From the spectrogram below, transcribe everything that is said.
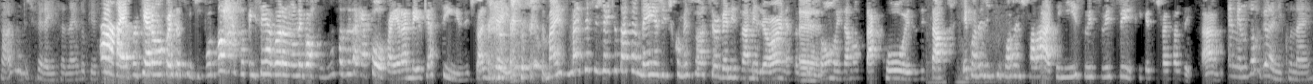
Faz muita diferença, né? Do que. Ah, é porque era uma coisa assim, tipo, nossa, pensei agora num negócio, vamos fazer daqui a pouco. Aí era meio que assim, a gente fazia isso. mas, mas desse jeito dá também, a gente começou a se organizar melhor nessas É. questões, anotar coisas e tal. E aí quando a gente se encontra, a gente fala, ah, tem isso, isso, isso, isso, o que, que a gente vai fazer, sabe? É menos orgânico, né?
